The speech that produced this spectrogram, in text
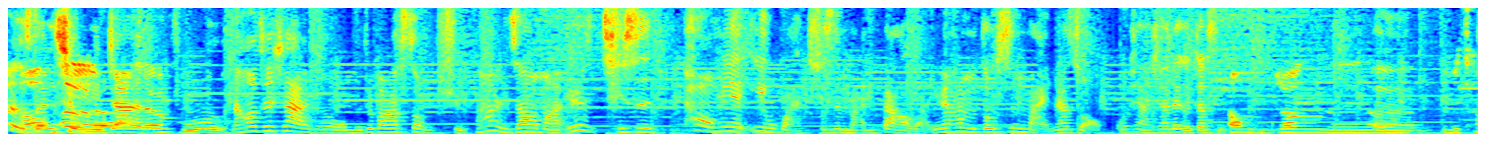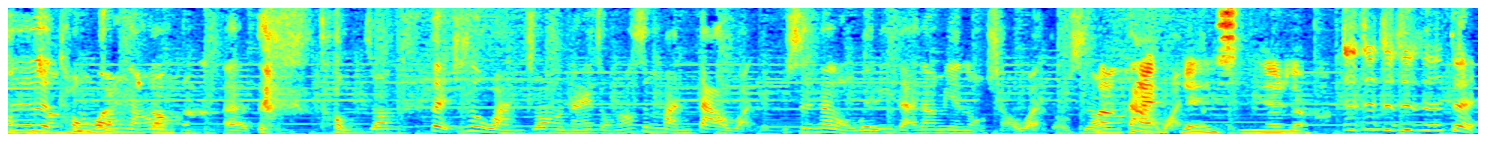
很神奇我们家的那个服务。然后接下来呢，我们就帮他送去。然后你知道吗？因为其实泡面一碗其实蛮大碗，因为他们都是买那种，我想一下那个叫什么桶装的那种，对对对，桶装，然后呃对。桶装对，就是碗装的那一种，然后是蛮大碗的，不是那种维力达上面那种小碗，都是那种大碗全席那种。对对对对对对。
